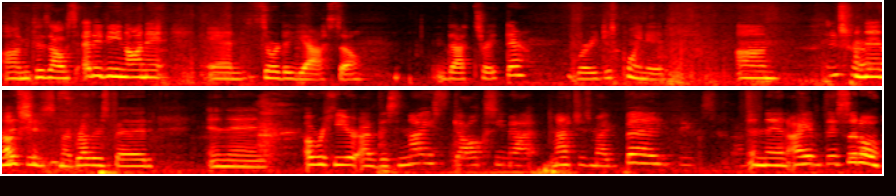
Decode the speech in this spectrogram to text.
um, because I was editing on it, and sort of, yeah, so that's right there, where he just pointed. Um, and then this is my brother's bed, and then over here I have this nice galaxy mat, matches my bed, and then I have this little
